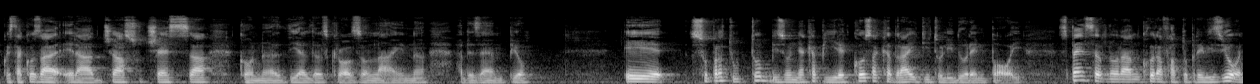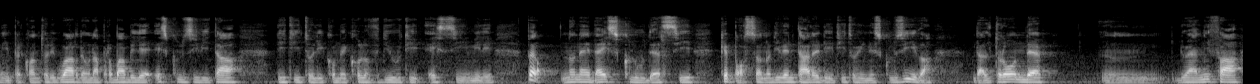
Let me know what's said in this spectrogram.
Questa cosa era già successa con The Elder Scrolls Online, ad esempio. E soprattutto bisogna capire cosa accadrà ai titoli d'ora in poi. Spencer non ha ancora fatto previsioni per quanto riguarda una probabile esclusività di titoli come Call of Duty e simili, però non è da escludersi che possano diventare dei titoli in esclusiva. D'altronde, due anni fa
